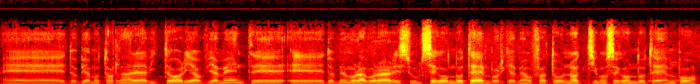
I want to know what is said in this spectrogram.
e dobbiamo tornare alla vittoria ovviamente e dobbiamo lavorare sul secondo tempo perché abbiamo fatto un ottimo secondo tempo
